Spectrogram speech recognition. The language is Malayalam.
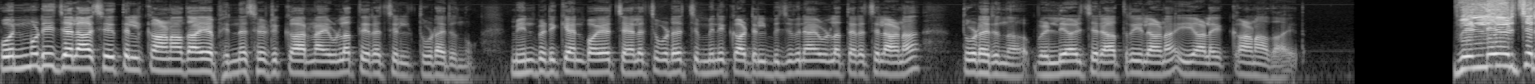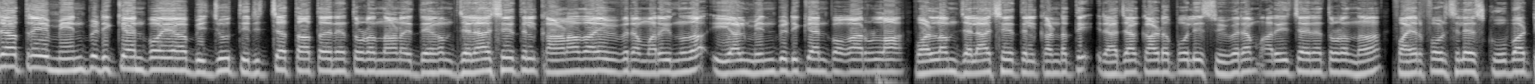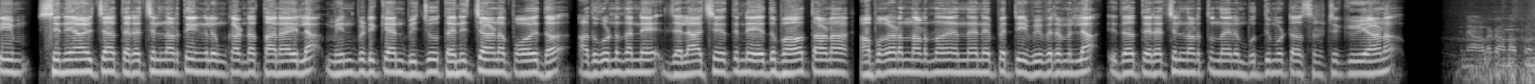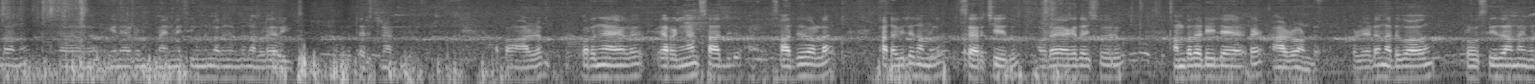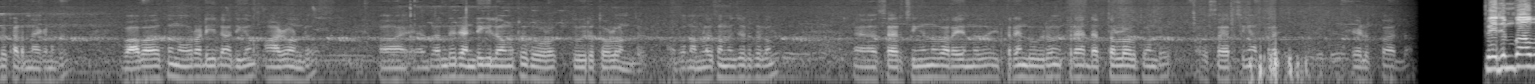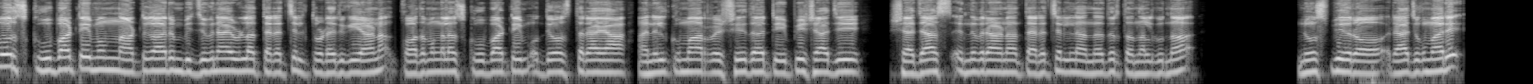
പൊന്മുടി ജലാശയത്തിൽ കാണാതായ ഭിന്നശേഷിക്കാരനായുള്ള തിരച്ചിൽ തുടരുന്നു. മീൻ പിടിക്കാൻ പോയ ചേലച്ചുവട് ചിമ്മിനിക്കാട്ടിൽ ബിജുവിനായുള്ള തിരച്ചിലാണ് തുടരുന്നത്. വെള്ളിയാഴ്ച രാത്രിയിലാണ് ഇയാളെ കാണാതായത്. വെള്ളിയാഴ്ച രാത്രി മീൻ പിടിക്കാൻ പോയ ബിജു തിരിച്ചെത്താത്തതിനെ തുടർന്നാണ് ഇദ്ദേഹം ജലാശയത്തിൽ കാണാതായ വിവരം അറിയുന്നത്. ഇയാൾ മീൻ പിടിക്കാൻ പോകാറുള്ള വള്ളം ജലാശയത്തിൽ കണ്ടെത്തി. രാജാക്കാട് പോലീസ് വിവരം അറിയിച്ചതിനെ തുടർന്ന് ഫയർഫോഴ്സിലെ സ്കൂബ ടീം ശനിയാഴ്ച തെരച്ചിൽ നടത്തിയെങ്കിലും കണ്ടെത്താനായില്ല. മീൻ പിടിക്കാൻ ബിജു തനിച്ചാണ് പോയത്. അതുകൊണ്ട് തന്നെ ജലാശയത്തിന്റെ ഏത് ഭാഗത്താണ് അപകടം നടന്നത് എന്നതിനെ പറ്റി വിവരമില്ല. ഇത് തെരച്ചിൽ നടത്തുന്നതിനും ബുദ്ധിമുട്ട് സൃഷ്ടിക്കുകയാണ്. പിന്നെ ആളെ കാണാത്തതുകൊണ്ടാണ് ഒരു എന്ന് നമ്മളെ അപ്പോൾ ആഴം കുറഞ്ഞ അയാൾ ഇറങ്ങാൻ സാധ്യത സാധ്യതയുള്ള കടവിൽ നമ്മൾ സെർച്ച് ചെയ്തു. അവിടെ ഏകദേശം ഒരു അമ്പതടിയിലേറെ ആഴമുണ്ട്. പുഴയുടെ നടുഭാഗം ക്രോസ് ചെയ്താണ് ഇങ്ങോട്ട് കടന്നേക്കുന്നത് അപ്പോൾ ആ ഭാഗത്ത് നൂറടിയിലധികം ആഴമുണ്ട്. ഏതാണ്ട് രണ്ട് കിലോമീറ്റർ ദൂരത്തോളം ഉണ്ട് അപ്പോൾ നമ്മളെ സംബന്ധിച്ചിടത്തോളം സെർച്ചിങ് എന്ന് പറയുന്നത് ഇത്രയും ദൂരം ഇത്ര ഡെപ്ത് ഉള്ളിടത്തുകൊണ്ട് സെർച്ചിങ് അത്ര പെരുമ്പാവൂർ സ്കൂബ ടീമും നാട്ടുകാരും ബിജുവിനായുള്ള തെരച്ചിൽ തുടരുകയാണ്. കോതമംഗലം സ്കൂബ ടീം ഉദ്യോഗസ്ഥരായ അനിൽകുമാർ റഷീദ് ടി പി ഷാജി ഷജാസ് എന്നിവരാണ് തെരച്ചിലിന് നേതൃത്വം നൽകുന്നത്. ന്യൂസ് ബ്യൂറോ രാജകുമാരി.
